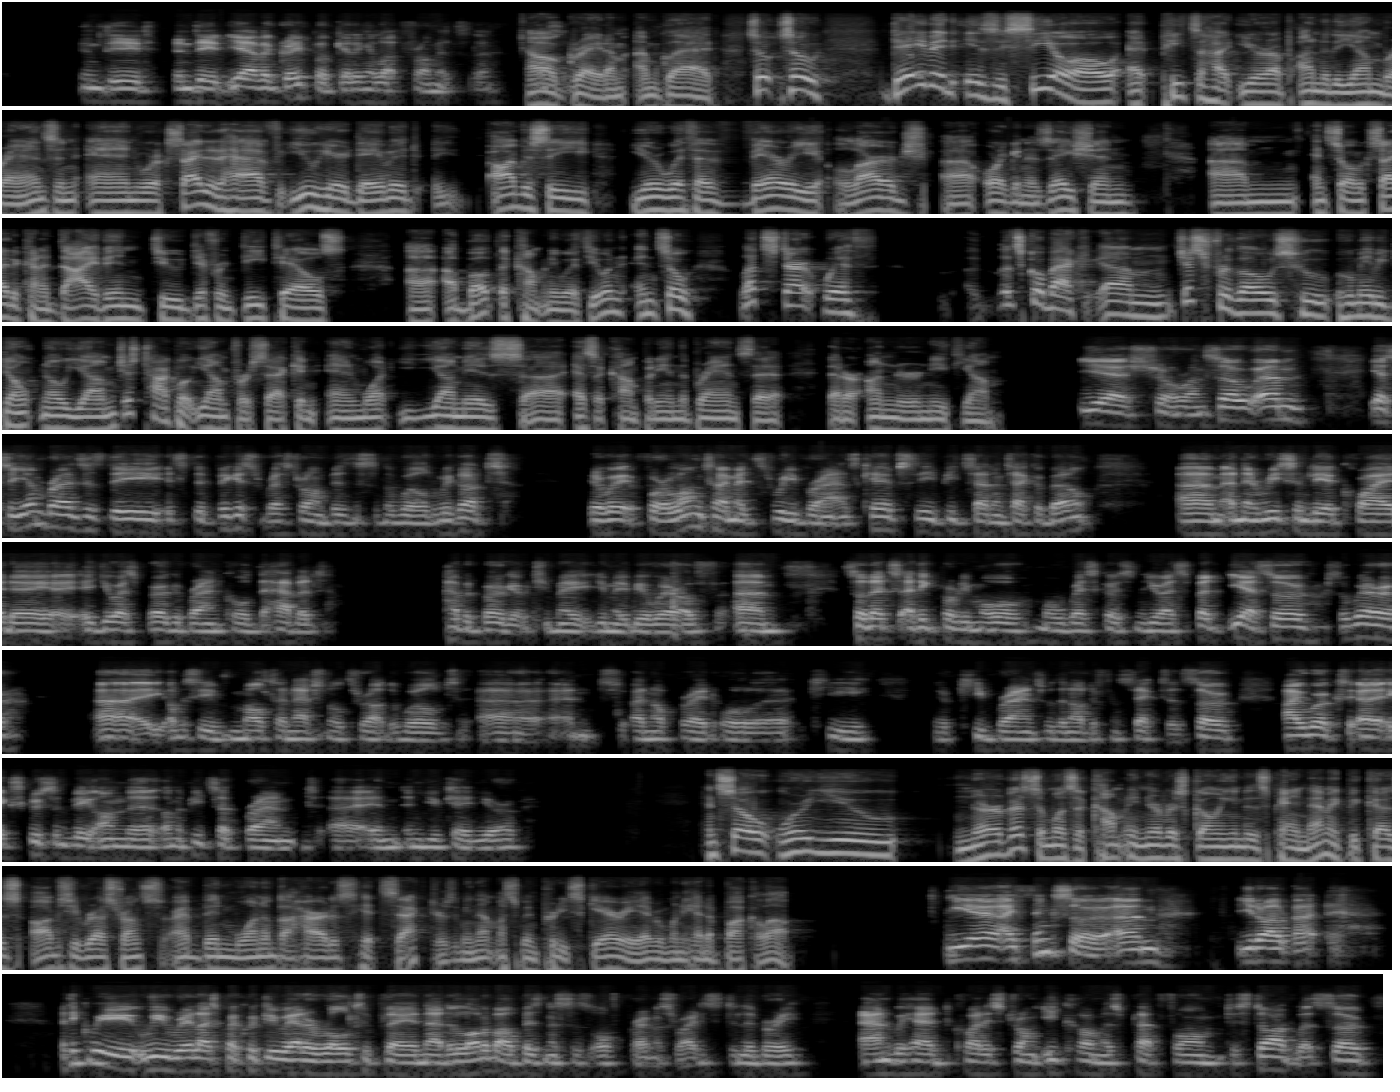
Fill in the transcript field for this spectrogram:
Indeed, indeed. Yeah, I have a great book. Getting a lot from it. So. Oh, awesome. great! I'm I'm glad. So so David is the COO at Pizza Hut Europe under the Yum brands, and and we're excited to have you here, David. Obviously, you're with a very large uh, organization, um, and so I'm excited to kind of dive into different details uh, about the company with you. And and so let's start with let's go back um, just for those who who maybe don't know Yum. Just talk about Yum for a second and what Yum is uh, as a company and the brands that that are underneath Yum. Yeah, sure, Ron. So, um, yeah, so Yum Brands is the it's the biggest restaurant business in the world. We got, you know, we, for a long time had three brands: KFC, Pizza Hut, and Taco Bell, um, and then recently acquired a, a U.S. burger brand called The Habit, Habit Burger, which you may you may be aware of. Um, so that's I think probably more more West Coast in the U.S. But yeah, so so we're uh, obviously multinational throughout the world uh, and and operate all the key you know, key brands within our different sectors. So I work uh, exclusively on the on the Pizza brand uh, in in UK and Europe. And so, were you nervous, and was the company nervous going into this pandemic? Because obviously, restaurants have been one of the hardest hit sectors. I mean, that must have been pretty scary. Everyone had to buckle up. Yeah, I think so. Um, you know, I, I think we we realized quite quickly we had a role to play in that. A lot of our business is off premise, right? It's delivery and we had quite a strong e-commerce platform to start with. So,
